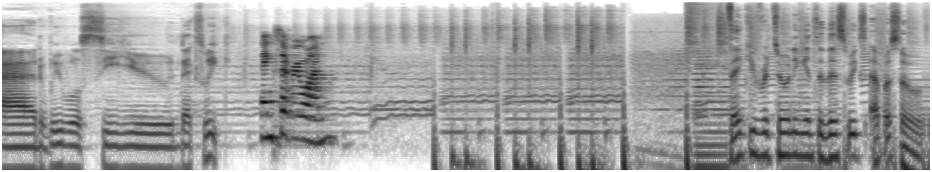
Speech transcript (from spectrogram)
And we will see you next week. Thanks, everyone. Thank you for tuning into this week's episode.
